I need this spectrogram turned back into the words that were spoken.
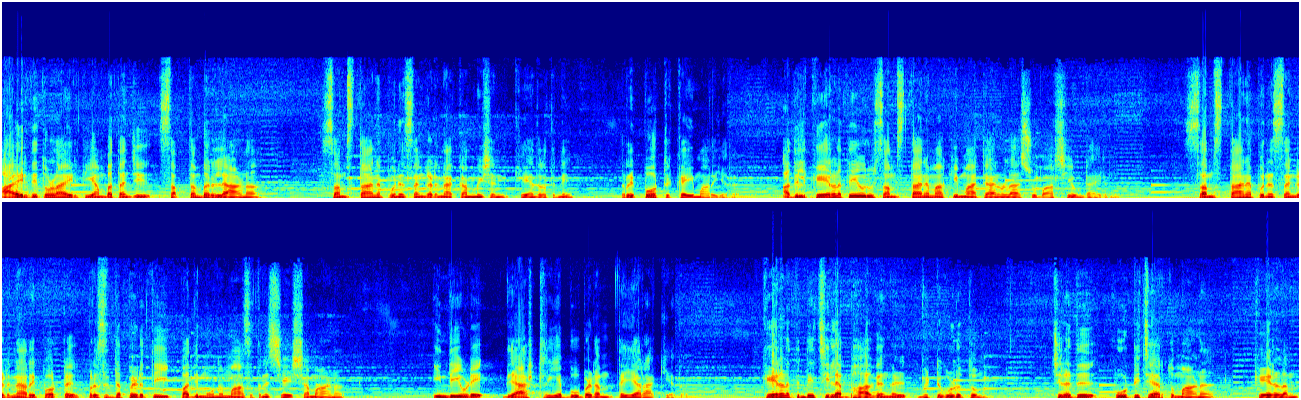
ആയിരത്തി തൊള്ളായിരത്തി അമ്പത്തഞ്ച് സെപ്റ്റംബറിലാണ് സംസ്ഥാന പുനഃസംഘടനാ കമ്മീഷൻ കേന്ദ്രത്തിന് റിപ്പോർട്ട് കൈമാറിയത്. അതിൽ കേരളത്തെ ഒരു സംസ്ഥാനമാക്കി മാറ്റാനുള്ള ശുപാർശയുണ്ടായിരുന്നു. സംസ്ഥാന പുനഃസംഘടനാ റിപ്പോർട്ട് പ്രസിദ്ധപ്പെടുത്തി പതിമൂന്ന് മാസത്തിനു ശേഷമാണ് ഇന്ത്യയുടെ രാഷ്ട്രീയ ഭൂപടം തയ്യാറാക്കിയത്. കേരളത്തിന്റെ ചില ഭാഗങ്ങൾ വിട്ടുകൊടുത്തും ചിലത് കൂട്ടിച്ചേർത്തുമാണ് കേരളം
